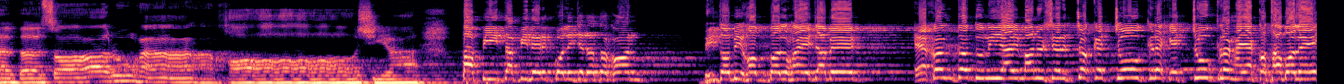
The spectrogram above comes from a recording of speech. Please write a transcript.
أبصارها خاشعة পাপি তাপিদের কলিজাটা তখন ভীত বিহব্বল হয়ে যাবে এখন তো দুনিয়ায় মানুষের চোখে চোখ রেখে চোখ রাঙাইয়া কথা বলে।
